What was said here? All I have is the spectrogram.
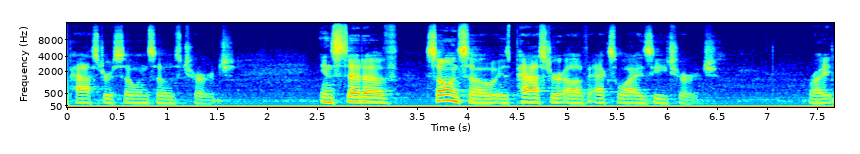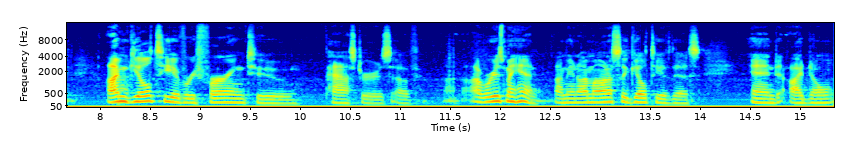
pastor so and so's church. Instead of so and so is pastor of XYZ church, right? I'm guilty of referring to pastors of, I'll raise my hand. I mean, I'm honestly guilty of this, and I don't,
